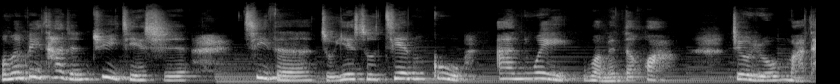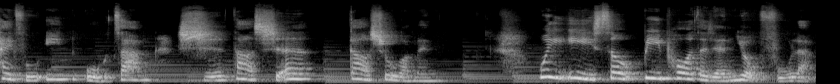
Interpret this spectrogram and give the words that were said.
我们被他人拒绝时，记得主耶稣坚固安慰我们的话，就如马太福音五章十到十二告诉我们：为义受逼迫的人有福了，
